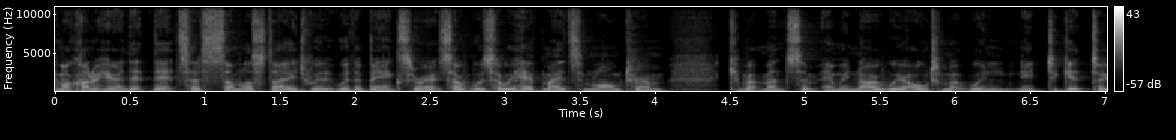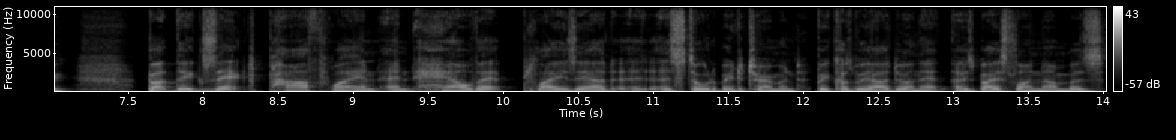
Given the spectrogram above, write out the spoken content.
Am I kind of hearing that that's a similar stage where, where the banks are at? So so we have made some long term commitments and, and we know where ultimate we need to get to. But the exact pathway and, and how that plays out is still to be determined because we are doing that, those baseline numbers,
